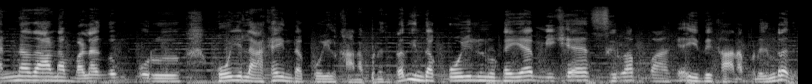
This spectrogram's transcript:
அன்னதானம் வழங்கும் ஒரு கோயிலாக இந்த கோயில் காணப்படுகின்றது. இந்த கோயிலினுடைய மிக சிறப்பாக இது காணப்படுகின்றது.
